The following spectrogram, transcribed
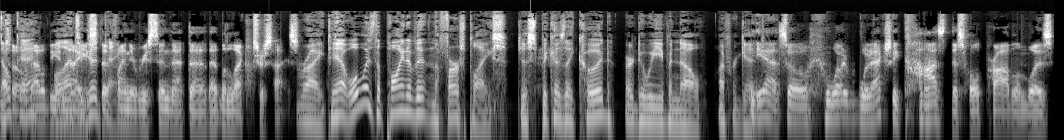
Okay. So that'll be Well, a nice to thing. finally rescind that uh, that little exercise. Right. Yeah. What was the point of it in the first place? Just because they could, or do we even know? I forget. Yeah. So what what actually caused this whole problem was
